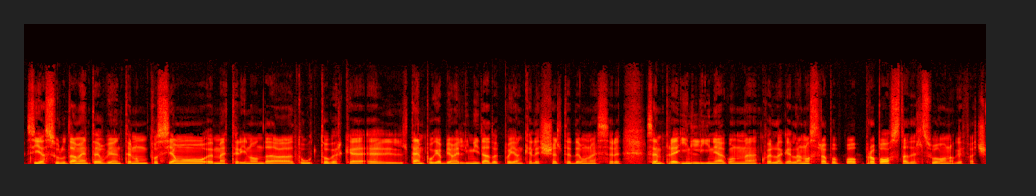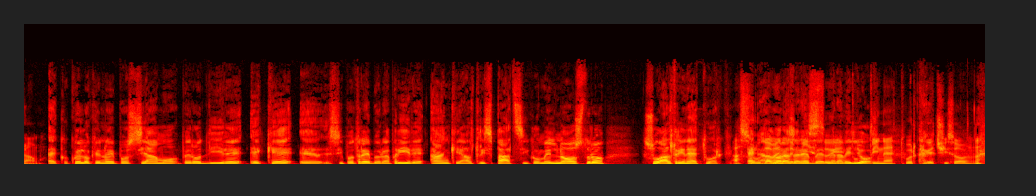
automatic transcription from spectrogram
Sì, assolutamente, ovviamente non possiamo eh, mettere in onda tutto perché eh, il tempo che abbiamo è limitato e poi anche le scelte devono essere sempre in linea con quella che è la nostra proposta del suono che facciamo. Ecco, quello che noi possiamo però dire è che eh, si potrebbero aprire anche altri spazi come il nostro su altri network. Eh, Assolutamente, allora sarebbe meraviglioso. tutti i network che ci sono.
